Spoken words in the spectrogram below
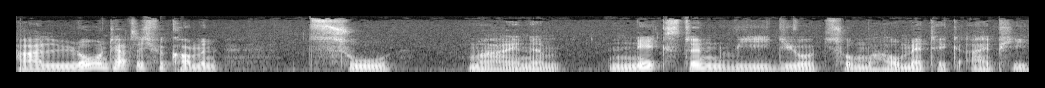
Hallo und herzlich willkommen zu meinem nächsten Video zum Homematic IP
